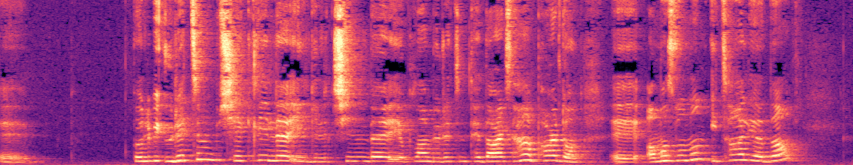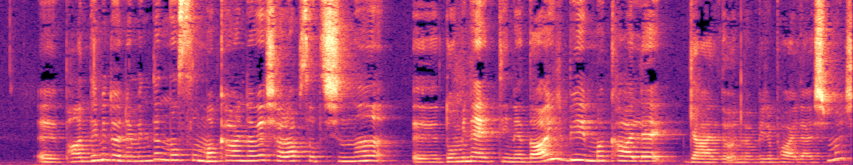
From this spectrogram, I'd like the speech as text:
Ee, böyle bir üretim şekliyle ilgili Çin'de yapılan bir üretim tedariksi. Ha pardon, Ee, Amazon'un İtalya'da e, pandemi döneminde nasıl makarna ve şarap satışını e, domine ettiğine dair bir makale geldi önüme biri paylaşmış.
